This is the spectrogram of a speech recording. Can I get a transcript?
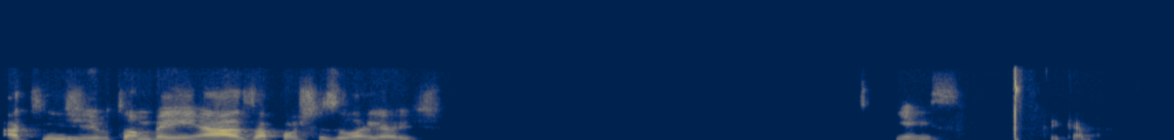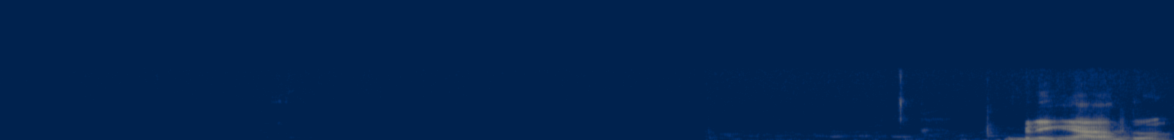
atingiu também as apostas ilegais. E é isso. Obrigada. Obrigado,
